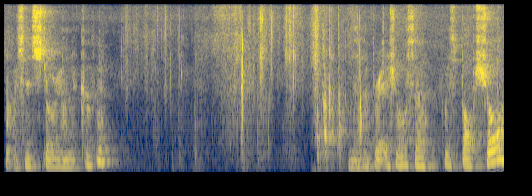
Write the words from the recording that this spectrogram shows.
That was his story on the cover. Another British author was Bob Shaw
